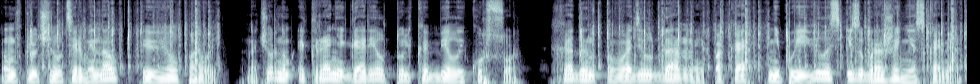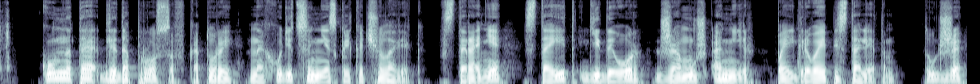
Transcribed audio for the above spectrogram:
Он включил терминал и ввел пароль. На черном экране горел только белый курсор. Хаден вводил данные, пока не появилось изображение с камеры. Комната для допросов, в которой находится несколько человек. В стороне стоит Гидеор Джамуш Амир, поигрывая пистолетом. Тут же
